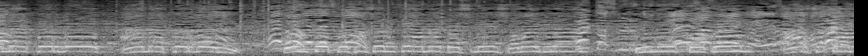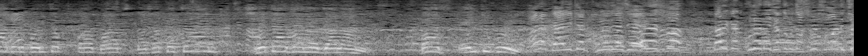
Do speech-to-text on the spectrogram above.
আমরা করব, আমরা করবই। কিন্তু প্রশাসনকে আমরা দশ মিনিট সময় দিলাম। তিনি কখন আর সাথে আমাদের বৈঠক বসাতে চান সেটা যেন জানান। বাস এইটুকুই। ব্যারিকেড খুলে দিয়েছে। ব্যারিকেড খুলে দিয়েছে তুমি দশ মিনিট সময় দিচ্ছ।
